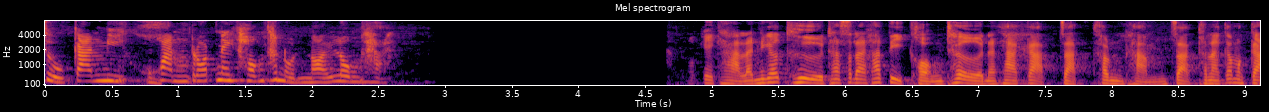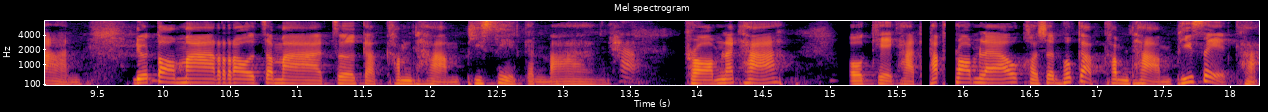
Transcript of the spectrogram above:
สู่การมีควันรถในท้องถนนน้อยลงค่ะโอเคค่ะ และนี่ก็คือทัศนคติของเธอนะคะ กับจากคำถามจากคณะกรรมการ เดี๋ยวต่อมาเราจะมาเจอกับคำถามพิเศษกันบ้างค่ะพร้อมนะคะ โอเคค่ะ ถ้าพร้อมแล้วขอเชิญพบกับคำถามพิเศษค่ะ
